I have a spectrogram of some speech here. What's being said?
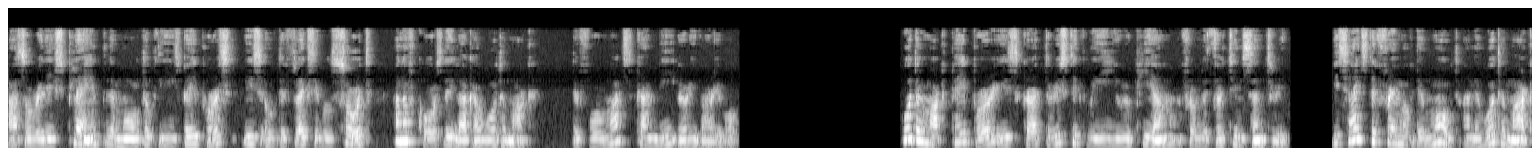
As already explained, the mold of these papers is of the flexible sort and of course they lack a watermark. The formats can be very variable. Watermark paper is characteristically European from the 13th century. Besides the frame of the mold and the watermark,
